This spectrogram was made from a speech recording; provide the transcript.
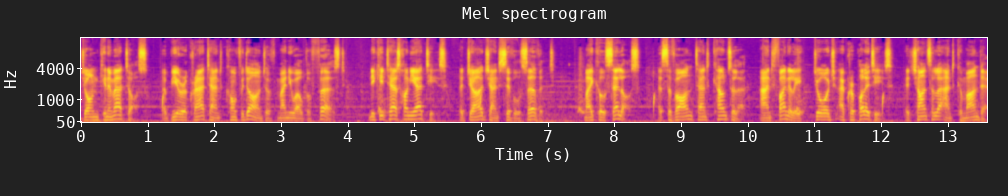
John Kinnamos, a bureaucrat and confidant of Manuel I, Nikitas Choniates, a judge and civil servant, Michael Psellos, a savant and counselor, and finally George Acropolites, a chancellor and commander.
